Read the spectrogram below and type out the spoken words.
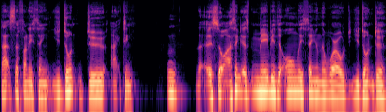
That's the funny thing. You don't do acting. Mm. So I think it's maybe the only thing in the world you don't do,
